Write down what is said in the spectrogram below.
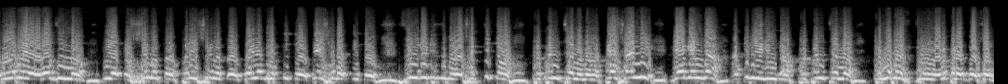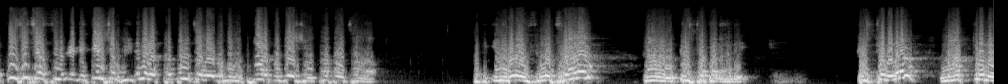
రాబోయే రోజుల్లో ఈ యొక్క శ్రమతో పరిశ్రమతో దైవభక్తితో దేశభక్తితో సంఘటితమైన శక్తితో ప్రపంచంలో మన దేశాన్ని వేగంగా అతి వేగంగా ప్రపంచంలో ప్రథమ స్థానం నిలబడం కోసం కృషి చేస్తున్నటువంటి దేశం ఏదైనా ప్రపంచంలో భారతదేశం ప్రపంచంలో. ఇరవై సంవత్సరాల కాలం కష్టపడాలి. కష్టంలో భక్తులు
